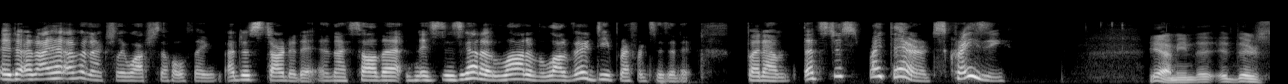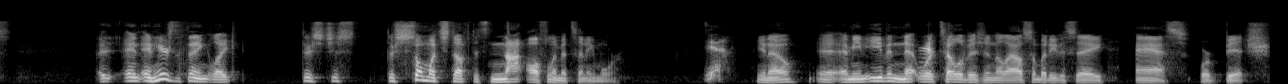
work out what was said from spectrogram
it, and I haven't actually watched the whole thing. I just started it, and I saw that, and it's, it's got a lot of a lot of very deep references in it. But um, that's just right there. It's crazy. Yeah, I mean, it, it- there's, and and here's the thing, like, there's just there's so much stuff that's not off limits anymore. Yeah. You know, I mean, even network television allows somebody to say ass or bitch.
